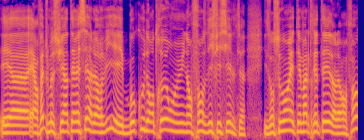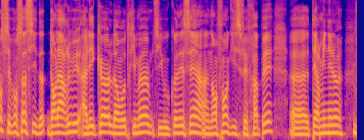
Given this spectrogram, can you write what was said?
Et, euh, et en fait, je me suis intéressé à leur vie et beaucoup d'entre eux ont eu une enfance difficile. tu vois. Ils ont souvent été maltraités dans leur enfance. C'est pour ça, si dans la rue, à l'école, dans votre immeuble, si vous connaissez un, enfant qui se fait frapper, terminez-le.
